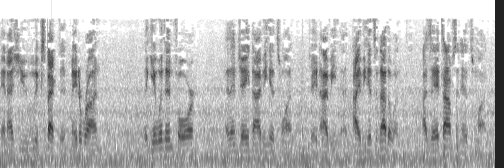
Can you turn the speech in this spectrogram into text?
and as you expected, made a run. They get within four, and then Jaden Ivey hits one. Jaden Ivey, Ivey hits another one. Isaiah Thompson hits one.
